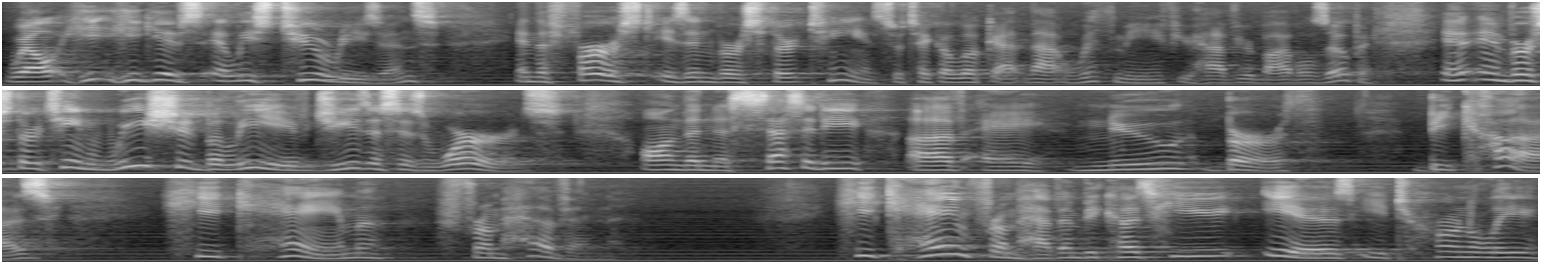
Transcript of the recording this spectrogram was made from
Well, he, he gives at least two reasons. And the first is in verse 13. So take a look at that with me if you have your Bibles open. In, in verse 13, we should believe Jesus' words on the necessity of a new birth because he came from heaven. He came from heaven because he is eternally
